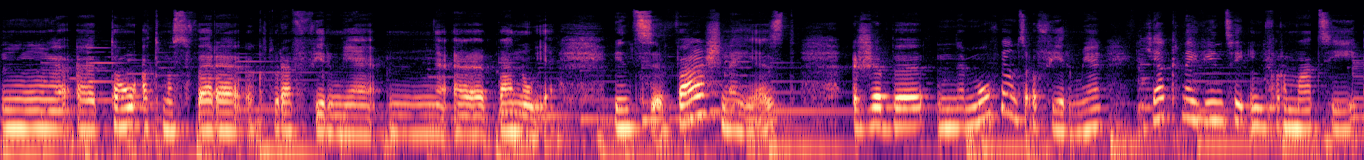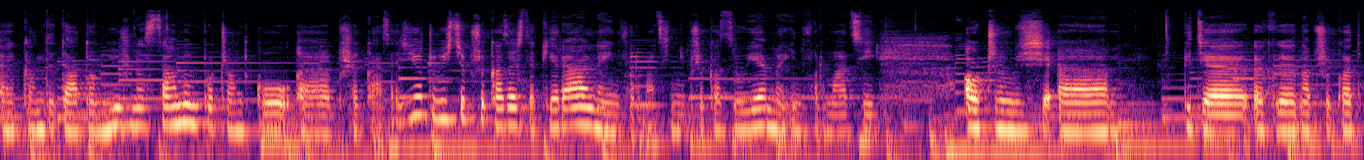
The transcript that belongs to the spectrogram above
mm, e, tą atmosferę, która w firmie mm, e, panuje. Więc ważne jest, żeby mm, mówiąc o firmie, jak najwięcej informacji kandydatom już na samym początku przekazać. I oczywiście przekazać takie realne informacje. Nie przekazujemy informacji o czymś gdzie na przykład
